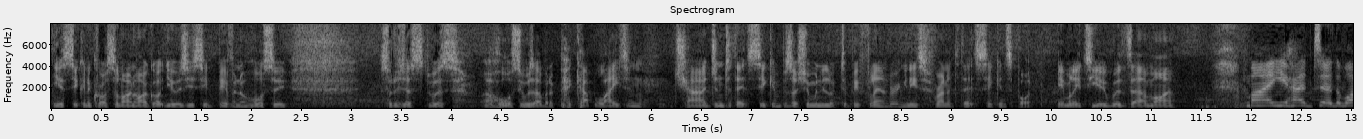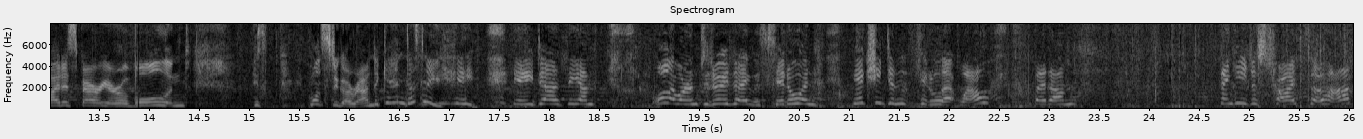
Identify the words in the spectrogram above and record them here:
Yeah, second across the line, I got you, as you said, Bevan, a horse who sort of just was a horse who was able to pick up late and charge into that second position when he looked to be floundering and he's run into that second spot. Emily, to you with uh, Maya. Maya, you had uh, the widest barrier of all, and he wants to go around again, doesn't he? He, yeah, he does. He, um, all I want him to do today was settle, and he actually didn't settle that well. But um, I think he just tried so hard.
